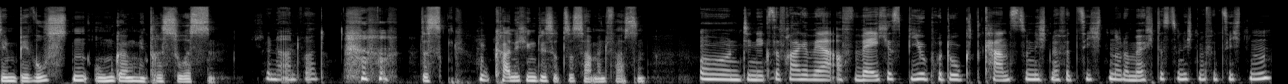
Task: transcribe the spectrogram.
den bewussten Umgang mit Ressourcen. Schöne Antwort. das kann ich irgendwie so zusammenfassen. Und die nächste Frage wäre, auf welches Bioprodukt kannst du nicht mehr verzichten oder möchtest du nicht mehr verzichten?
